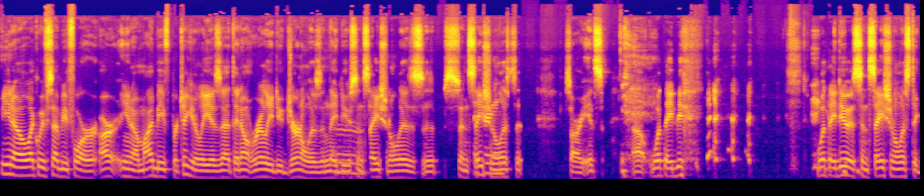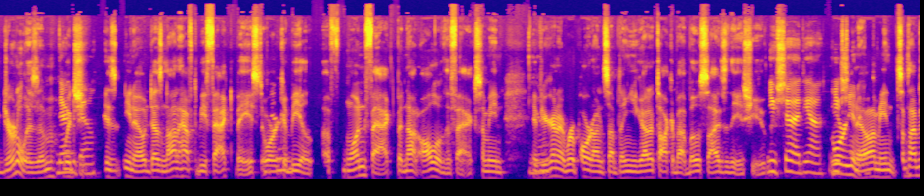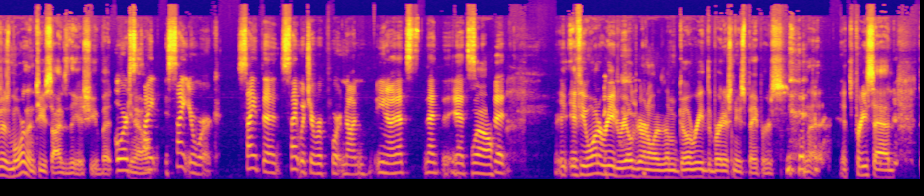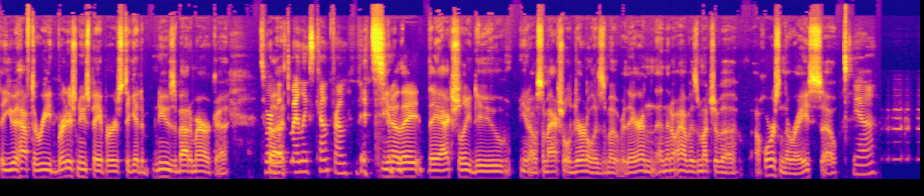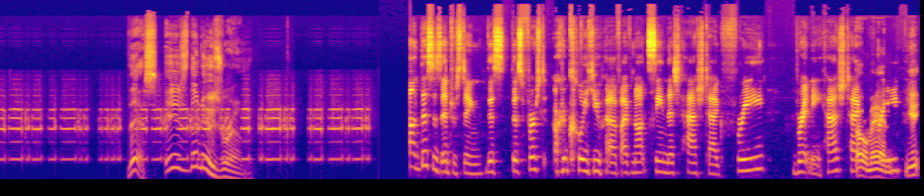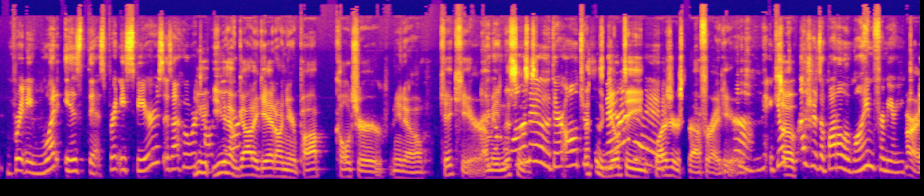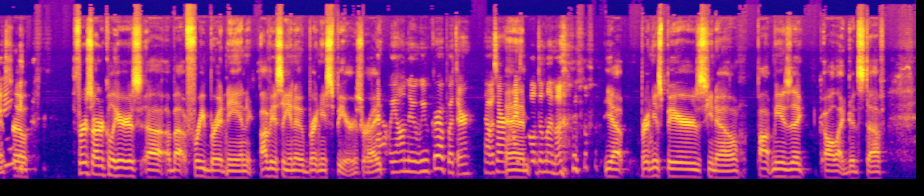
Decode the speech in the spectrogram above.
you know, like we've said before, our you know my beef particularly is that they don't really do journalism; they mm. do sensationalism. Uh, sensationalist. Sorry, it's uh, what they do. what they do is sensationalistic journalism, there which is you know does not have to be fact based, or mm-hmm. it could be a, a, one fact, but not all of the facts. I mean, yeah. if you're going to report on something, you got to talk about both sides of the issue. You should, yeah. You or should. you know, I mean, sometimes there's more than two sides of the issue, but or you know, cite cite your work, cite the cite what you're reporting on. You know, that's that. It's well, but if you want to read real journalism, go read the British newspapers. it's pretty sad that you have to read British newspapers to get news about America. It's where but, most of my links come from. It's you know they they actually do you know some actual journalism over there, and, and they don't have as much of a, a horse in the race. So yeah. This is the newsroom. Uh, this is interesting. This this first article you have, I've not seen this hashtag free Britney. Hashtag oh, man. free you, Britney. What is this? Britney Spears? Is that who we're you, talking You about? have got to get on your pop culture, you know, kick here. I, I mean, this is to. they're all this is guilty pleasure stuff right here. Oh, man. Guilty so, pleasure is a bottle of wine for me. Are you all kidding? right? So first article here is uh, about free Britney, and obviously you know Britney Spears, right? Yeah, we all knew we grew up with her. That was our and, high school dilemma. yep, Britney Spears, you know, pop music, all that good stuff.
